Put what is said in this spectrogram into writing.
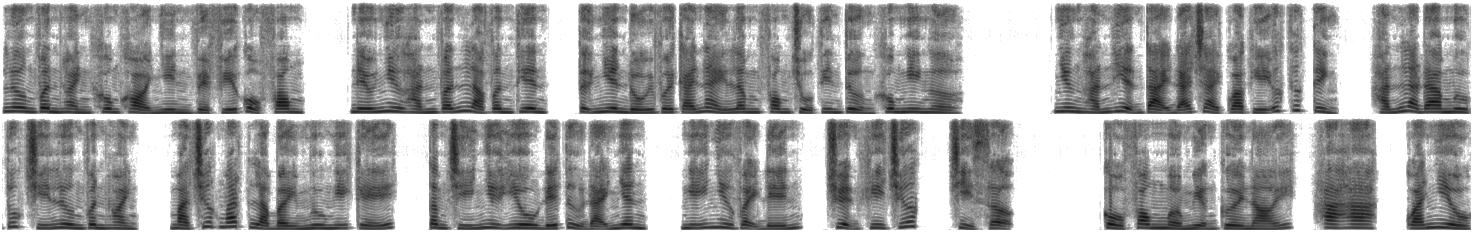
Lương Vân Hoành không khỏi nhìn về phía cổ phong, nếu như hắn vẫn là Vân Thiên, tự nhiên đối với cái này Lâm Phong chủ tin tưởng không nghi ngờ. Nhưng hắn hiện tại đã trải qua ký ức thức tỉnh, hắn là đa mưu túc trí Lương Vân Hoành, mà trước mắt là bầy mưu nghĩ kế, tâm trí như yêu đế tử đại nhân, nghĩ như vậy đến, chuyện khi trước, chỉ sợ. Cổ phong mở miệng cười nói, ha ha, quá nhiều,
